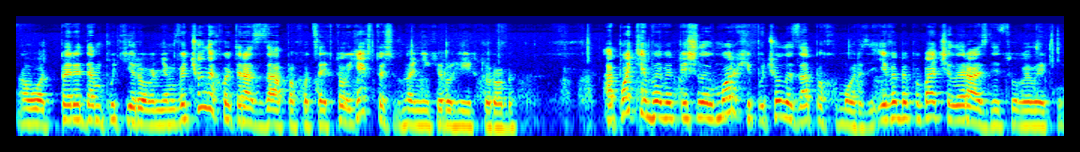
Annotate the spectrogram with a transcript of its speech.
От, перед ампутіруванням. Ви чули хоч раз запах оцей? Хто? Є хтось в гнойній хірургії, хто робить? А потім ви би пішли в морг і почули запах в морзі. І ви би побачили різницю велику.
